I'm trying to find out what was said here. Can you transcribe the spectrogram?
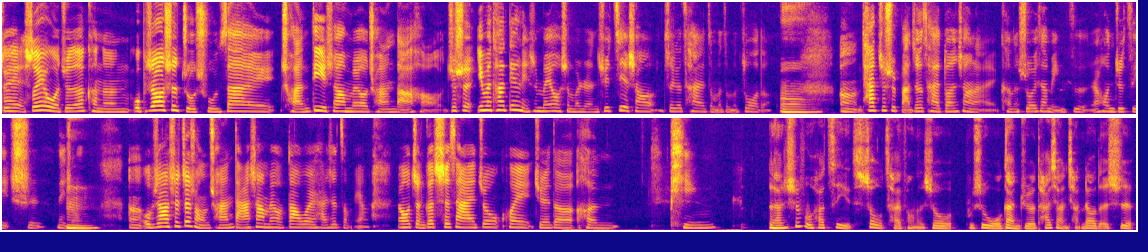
对，所以我觉得可能我不知道是主厨在传递上没有传达好，就是因为他店里是没有什么人去介绍这个菜怎么怎么做的，嗯。嗯，他就是把这个菜端上来，可能说一下名字，然后你就自己吃那种，嗯嗯，我不知道是这种传达上没有到位还是怎么样，然后整个吃下来就会觉得很平，蓝师傅他自己受采访的时候，不是我感觉他想强调的是，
